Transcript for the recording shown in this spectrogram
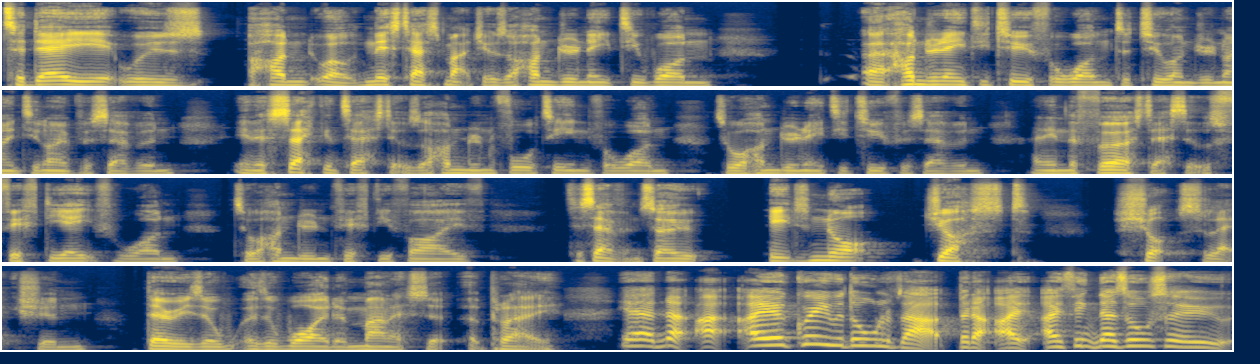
today it was. Well, in this Test match, it was 181, uh, 182 for one to 299 for seven. In the second Test, it was 114 for one to 182 for seven, and in the first Test, it was 58 for one to 155 to seven. So it's not just shot selection. There is a there's a wider malice at, at play. Yeah, no, I, I agree with all of that, but I, I think there's also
